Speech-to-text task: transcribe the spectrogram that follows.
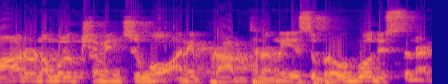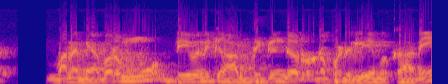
మా రుణములు క్షమించుము అనే ప్రార్థనను యేసు ప్రభు బోధిస్తున్నాడు. మనం ఎవరము దేవునికి ఆర్థికంగా రుణపడి లేము కానీ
